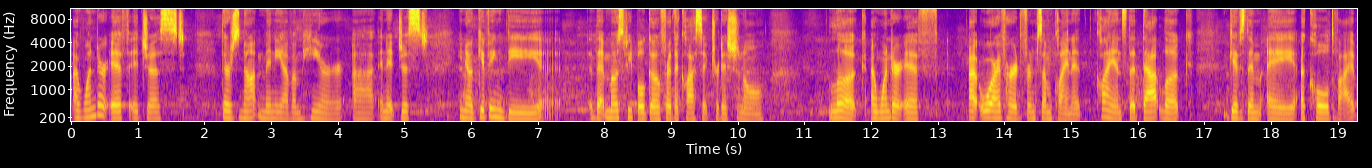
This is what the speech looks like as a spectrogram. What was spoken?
I wonder if it just there's not many of them here, uh, and it just you know giving the that most people go for the classic traditional look. I wonder if, uh, or I've heard from some client clients that that look gives them a, a cold vibe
